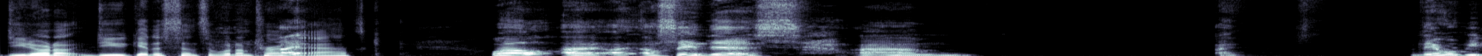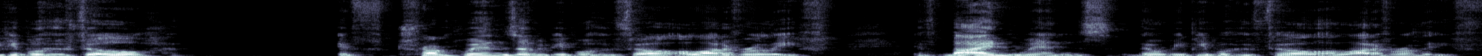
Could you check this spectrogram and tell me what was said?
Do you know what? I, do you get a sense of what I'm trying I, to ask? Well, I, will say this: um, I, there will be people who feel if Trump wins, there'll be people who feel a lot of relief. If Biden wins, there will be people who feel a lot of relief.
